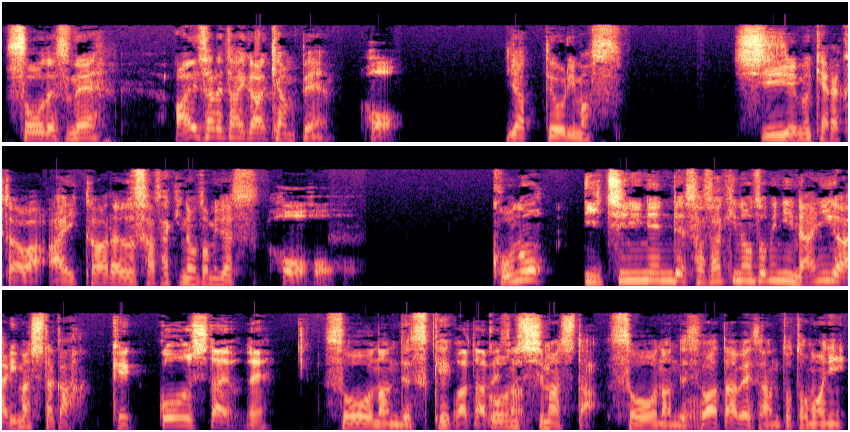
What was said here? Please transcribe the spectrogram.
そうですね。愛されタイガーキャンペーン、はやっております。CM キャラクターは相変わらず佐々木希です。あ、ほうほうほう。この1、2年で佐々木希に何がありましたか？結婚したよね。そうなんです。結婚しました。そうなんです。お渡部さんと共に。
